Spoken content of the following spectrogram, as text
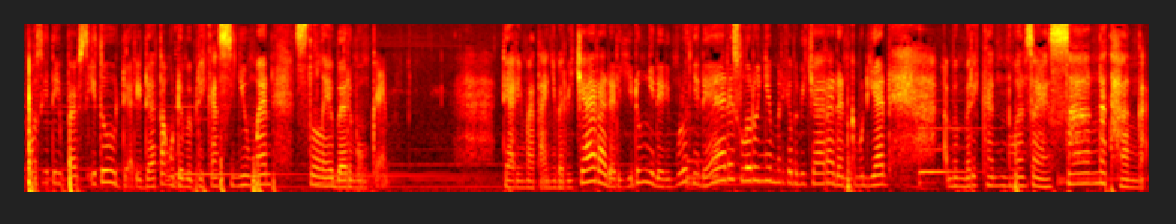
Positive vibes itu dari datang udah memberikan senyuman selebar mungkin. Dari matanya berbicara, dari hidungnya, dari mulutnya, dari seluruhnya mereka berbicara dan kemudian memberikan nuansa yang sangat hangat.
